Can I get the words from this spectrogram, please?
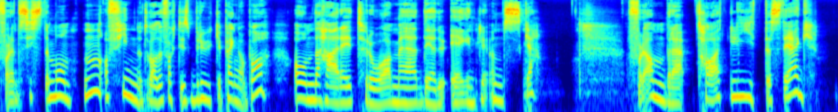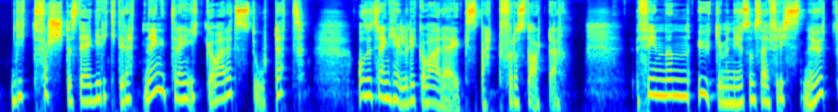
for den siste måneden og finn ut hva du faktisk bruker penger på, og om det her er i tråd med det du egentlig ønsker. For det andre, ta et lite steg. Ditt første steg i riktig retning trenger ikke å være et stort et, og du trenger heller ikke å være ekspert for å starte. Finn en ukemeny som ser fristende ut,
